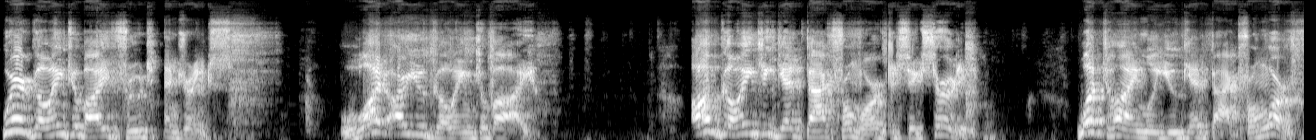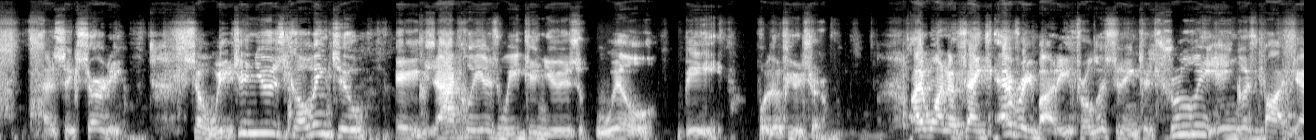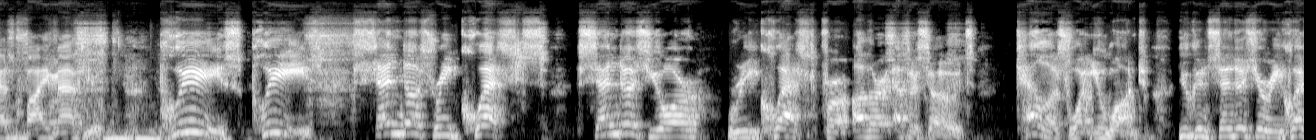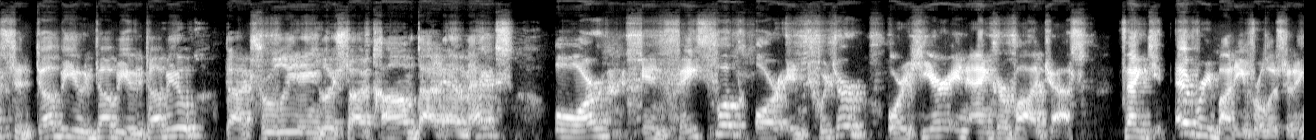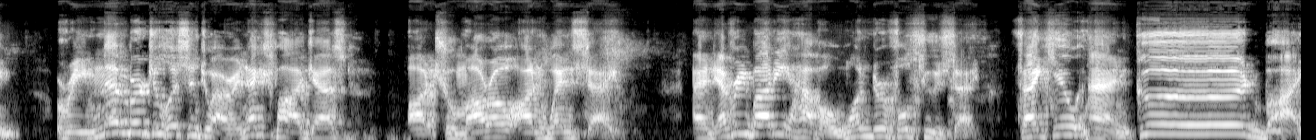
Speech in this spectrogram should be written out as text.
We're going to buy fruit and drinks. What are you going to buy? I'm going to get back from work at 6:30. What time will you get back from work? At 6:30. So we can use going to exactly as we can use will be for the future. I want to thank everybody for listening to Truly English Podcast by Matthew. Please, please send us requests. Send us your request for other episodes. Tell us what you want. You can send us your request to www.trulyenglish.com.mx or in Facebook or in Twitter or here in Anchor Podcast. Thank you, everybody, for listening. Remember to listen to our next podcast uh, tomorrow on Wednesday. And everybody, have a wonderful Tuesday. Thank you and goodbye.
